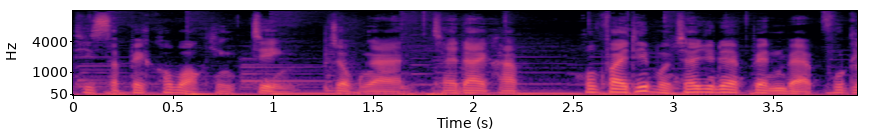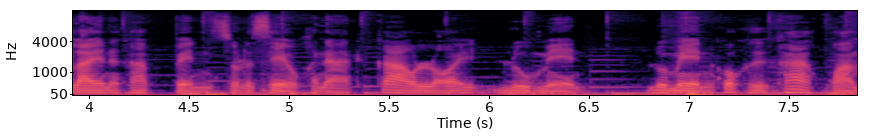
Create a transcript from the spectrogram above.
ที่สเปคเขาบอกจริงๆ จบงานใช้ได้ครับโคมไฟที่ผมใช้อยู่เนี่ยเป็นแบบ floodlight นะครับ เป็นโซลาร์เซลล์ขนาด 900 ลูเมน ลูเมนก็คือค่าความ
